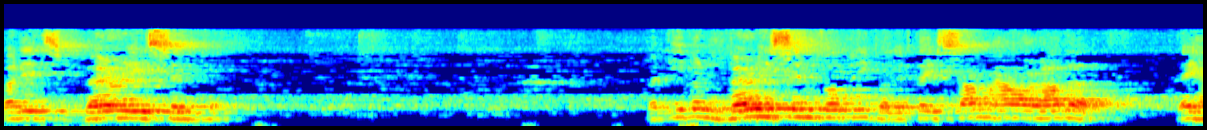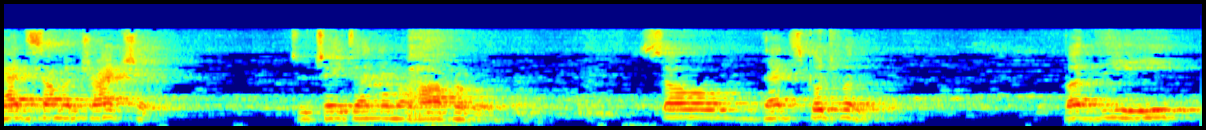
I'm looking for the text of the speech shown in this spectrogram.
But it's very sinful. But even very sinful people, if they somehow or other, they had some attraction to Chaitanya Mahaprabhu, so that's good for them. But the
